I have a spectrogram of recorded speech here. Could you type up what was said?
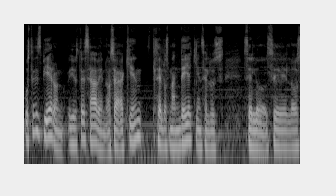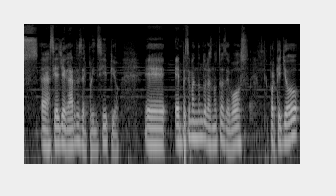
ustedes vieron y ustedes saben, o sea, a quién se los mandé y a quién se los, se los, se los hacía llegar desde el principio. Eh, empecé mandando las notas de voz porque yo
